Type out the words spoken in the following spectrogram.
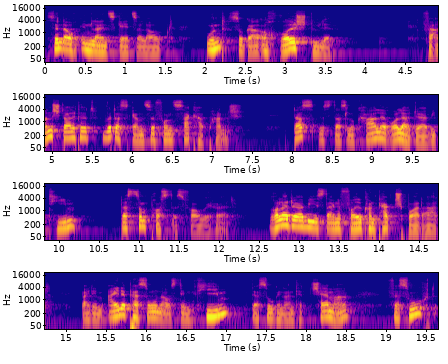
sind auch Inline-Skates erlaubt und sogar auch Rollstühle. Veranstaltet wird das Ganze von Sucker Punch. Das ist das lokale Roller-Derby-Team, das zum Post SV gehört. Roller-Derby ist eine Vollkontaktsportart, bei dem eine Person aus dem Team, der sogenannte Jammer, versucht,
